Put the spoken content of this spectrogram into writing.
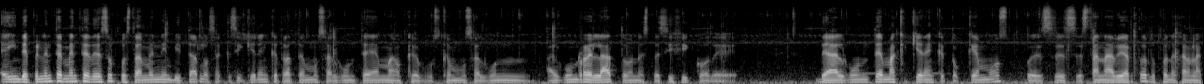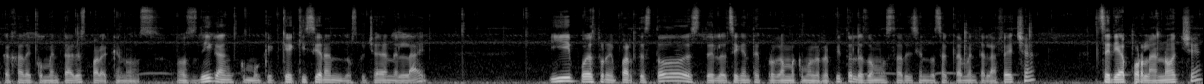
e independientemente de eso, pues también invitarlos a que si quieren que tratemos algún tema o que busquemos algún, algún relato en específico de, algún tema que quieren que toquemos, pues están abiertos, lo pueden dejar en la caja de comentarios para que nos, nos digan como que qué quisieran escuchar en el live. Y pues por mi parte es todo. Este, el siguiente programa, como les repito, les vamos a estar diciendo exactamente la fecha. Sería por la noche.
